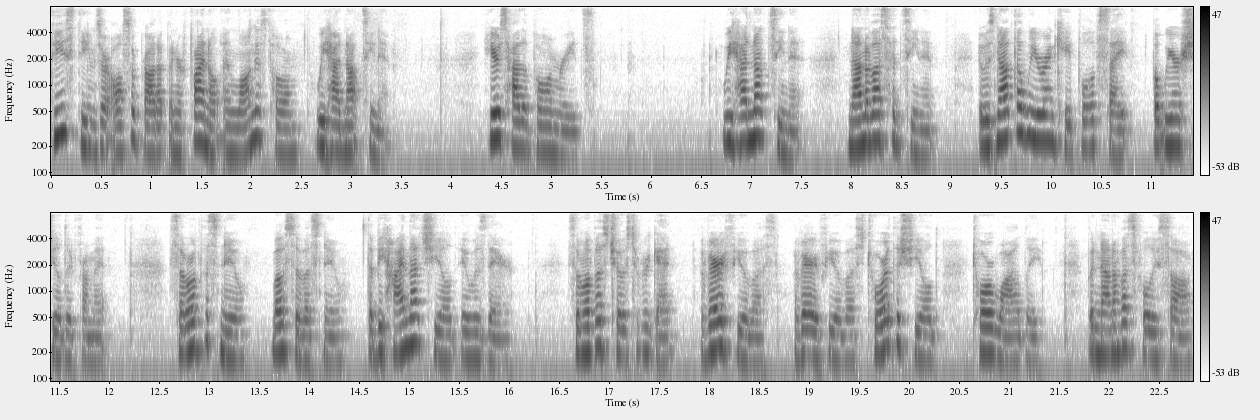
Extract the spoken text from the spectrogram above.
These themes are also brought up in her final and longest poem, We Had Not Seen It. Here's how the poem reads We had not seen it. None of us had seen it. It was not that we were incapable of sight, but we were shielded from it. Some of us knew, most of us knew, that behind that shield it was there. Some of us chose to forget. A very few of us, a very few of us, tore at the shield, tore wildly but none of us fully saw.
